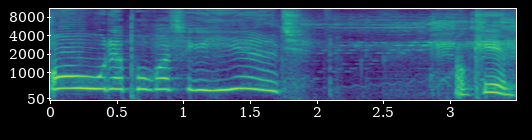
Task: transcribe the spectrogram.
Oh, der Pogo hat sie geheilt. Okay.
